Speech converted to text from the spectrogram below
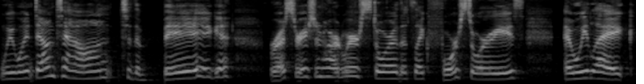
we went downtown to the big restoration hardware store that's like four stories, and we like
